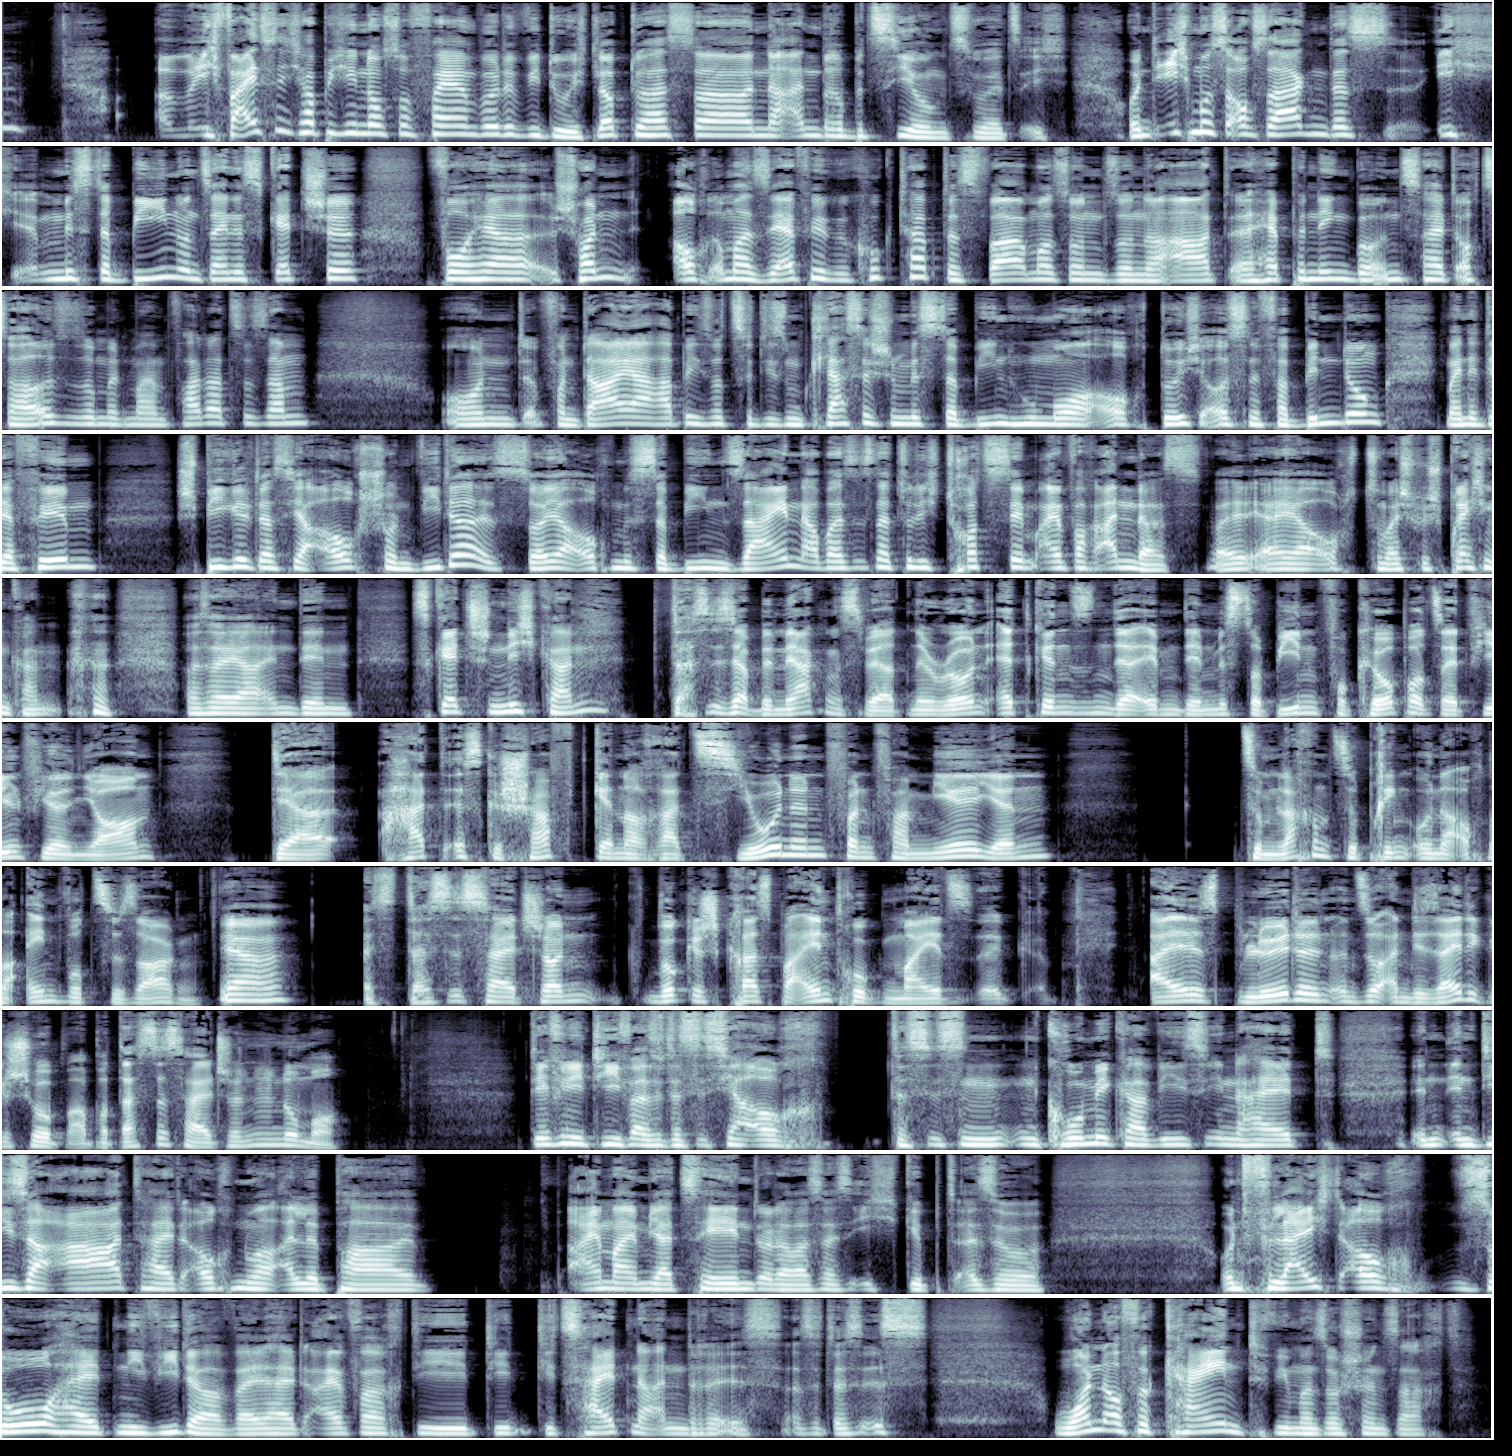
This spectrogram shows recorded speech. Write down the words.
Ich weiß nicht, ob ich ihn noch so feiern würde wie du. Ich glaube, du hast da eine andere Beziehung zu als ich. Und ich muss auch sagen, dass ich Mr. Bean und seine Sketche vorher schon auch immer sehr viel geguckt habe. Das war immer so, so eine Art äh, Happening bei uns halt auch zu Hause, so mit meinem Vater zusammen. Und von daher habe ich so zu diesem klassischen Mr. Bean Humor auch durchaus eine Verbindung. Ich meine, der Film spiegelt das ja auch schon wieder. Es soll ja auch Mr. Bean sein, aber es ist natürlich trotzdem einfach anders, weil er ja auch zum Beispiel sprechen kann, was er ja in den Sketchen nicht kann. Das ist ja bemerkenswert. Ne? Ron Atkinson, der eben den Mr. Bean verkörpert seit vielen, vielen Jahren, der hat es geschafft, Generationen von Familien zum Lachen zu bringen, ohne auch nur ein Wort zu sagen. Ja. Also das ist halt schon wirklich krass beeindruckend, mal jetzt äh, alles Blödeln und so an die Seite geschoben, aber das ist halt schon eine Nummer. Definitiv, also das ist ja auch, das ist ein, ein Komiker, wie es ihn halt in, in dieser Art halt auch nur alle paar, einmal im Jahrzehnt oder was weiß ich gibt, also und vielleicht auch so halt nie wieder, weil halt einfach die, die, die Zeit eine andere ist. Also das ist one of a kind, wie man so schön sagt.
